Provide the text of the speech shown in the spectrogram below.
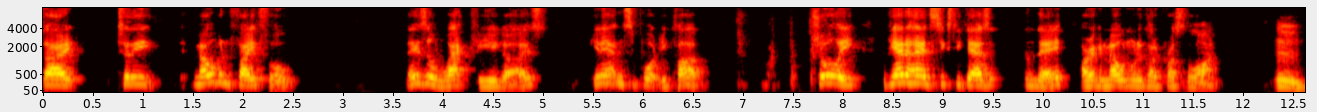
So to the Melbourne faithful, there's a whack for you guys. Get out and support your club. Surely, if you had had 60,000 there, I reckon Melbourne would have got across the line. Mm.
